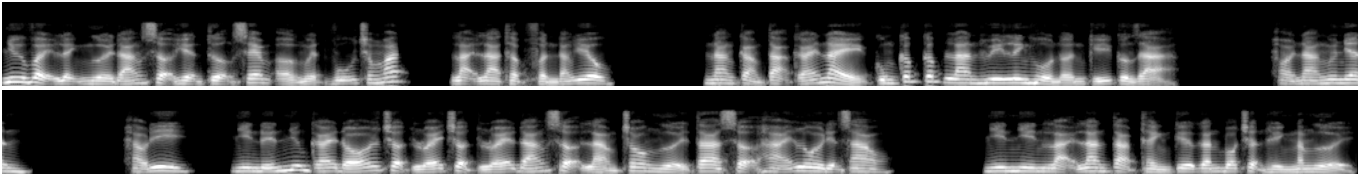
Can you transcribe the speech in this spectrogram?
như vậy lệnh người đáng sợ hiện tượng xem ở Nguyệt Vũ trong mắt, lại là thập phần đáng yêu. Nàng cảm tạ cái này cung cấp cấp Lan Huy linh hồn ấn ký cường giả. Hỏi nàng nguyên nhân. Hảo đi, nhìn đến những cái đó chợt lóe chợt lóe đáng sợ làm cho người ta sợ hãi lôi điện sao. Nhìn nhìn lại lan tạp thành kia gắn bó trận hình năm người.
